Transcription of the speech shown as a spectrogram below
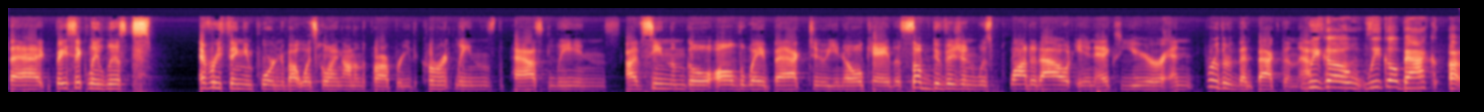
that basically lists everything important about what's going on in the property the current liens, the past liens. I've seen them go all the way back to, you know, okay, the subdivision was plotted out in X year and further than back than that. We go we go back. Uh,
